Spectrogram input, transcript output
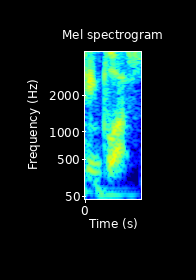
18 plus.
